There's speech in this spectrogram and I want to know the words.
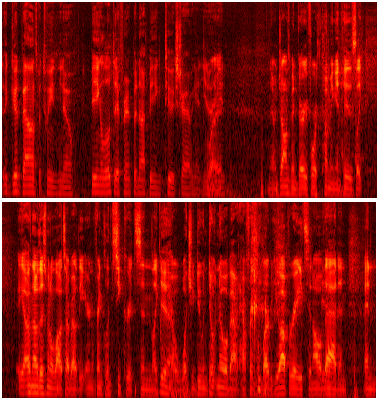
a good balance between you know being a little different but not being too extravagant. You know what I mean? you know, John's been very forthcoming in his like. I know there's been a lot of talk about the Aaron Franklin secrets and like you know what you do and don't know about how Franklin Barbecue operates and all of Yeah. that and and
